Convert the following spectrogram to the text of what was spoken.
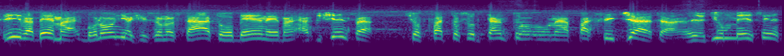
Sì, vabbè, ma Bologna ci sono stato bene, ma a Vicenza ci ho fatto soltanto una passeggiata eh, di un mese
